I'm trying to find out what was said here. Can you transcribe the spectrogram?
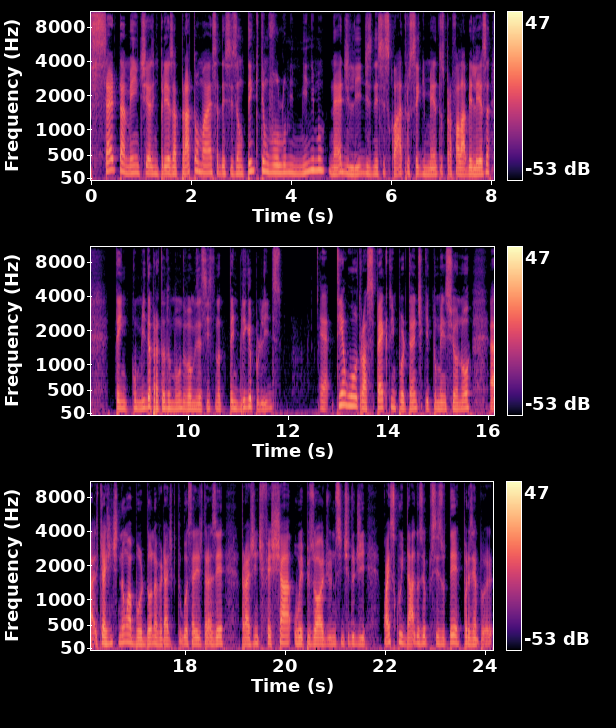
Certamente a empresa para tomar essa decisão tem que ter um volume mínimo, né, de leads nesses quatro segmentos para falar beleza, tem comida para todo mundo, vamos dizer assim, senão tem briga por leads. É, tem algum outro aspecto importante que tu mencionou, uh, que a gente não abordou, na verdade, que tu gostaria de trazer para a gente fechar o episódio no sentido de quais cuidados eu preciso ter? Por exemplo,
